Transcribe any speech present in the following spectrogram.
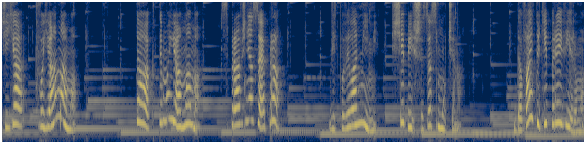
Чи я твоя мама? Так, ти моя мама, справжня зебра, відповіла Мімі, ще більше засмучена. Давай тоді перевіримо,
